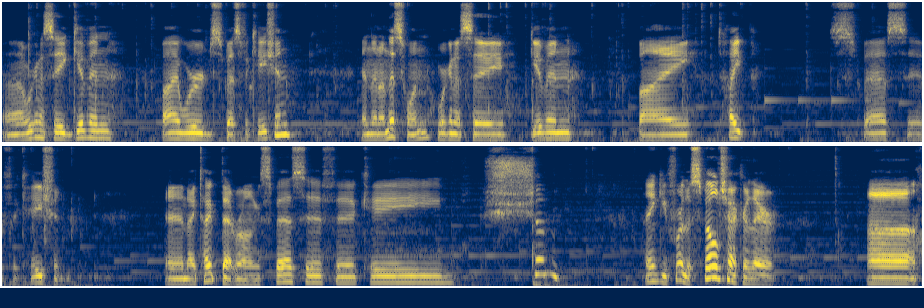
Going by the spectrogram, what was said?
uh, we're going to say given by word specification. And then on this one, we're going to say given by type specification. And I typed that wrong. Specification. Thank you for the spell checker there. Uh,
